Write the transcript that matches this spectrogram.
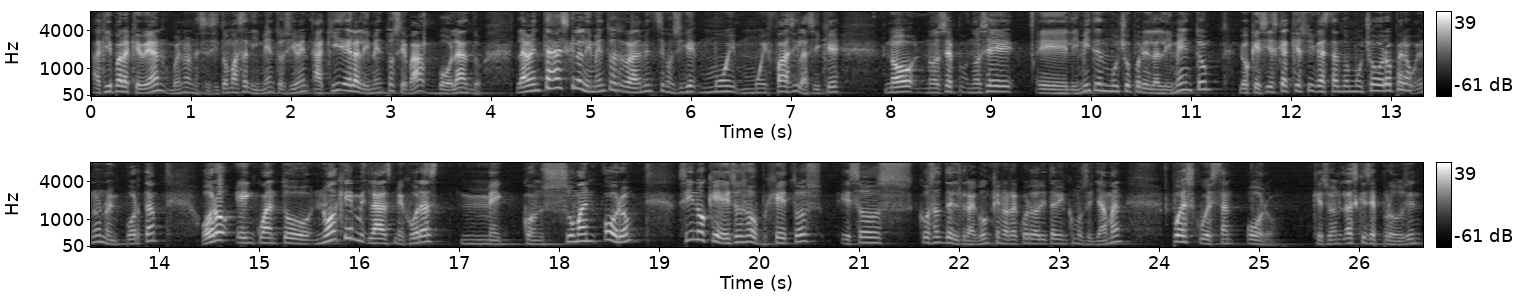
Aquí para que vean, bueno, necesito más alimentos. Si ven, aquí el alimento se va volando. La ventaja es que el alimento realmente se consigue muy, muy fácil. Así que no, no se, no se eh, limiten mucho por el alimento. Lo que sí es que aquí estoy gastando mucho oro, pero bueno, no importa. Oro en cuanto, no a que las mejoras me consuman oro, sino que esos objetos, esas cosas del dragón, que no recuerdo ahorita bien cómo se llaman, pues cuestan oro. Que son las que se producen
